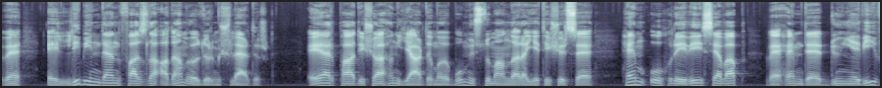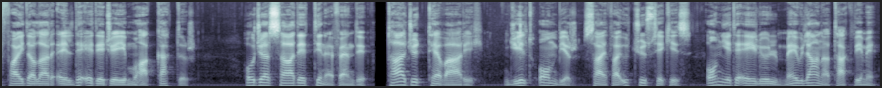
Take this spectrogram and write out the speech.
ve 50 binden fazla adam öldürmüşlerdir. Eğer padişahın yardımı bu Müslümanlara yetişirse hem uhrevi sevap ve hem de dünyevi faydalar elde edeceği muhakkaktır. Hoca Saadettin Efendi, Tacü't Tevarih, Cilt 11, sayfa 308, 17 Eylül Mevlana takvimi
